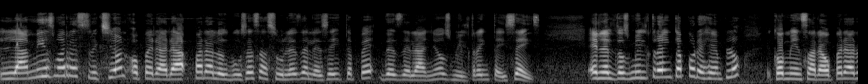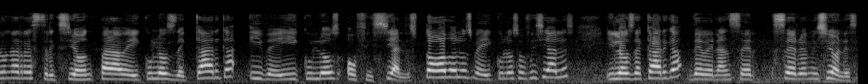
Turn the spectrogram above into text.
La misma restricción operará para los buses azules del SITP desde el año 2036. En el 2030, por ejemplo, comenzará a operar una restricción para vehículos de carga y vehículos oficiales. Todos los vehículos oficiales y los de carga deberán ser cero emisiones.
